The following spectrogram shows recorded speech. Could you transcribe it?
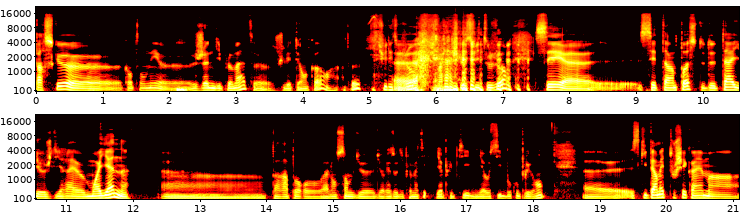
parce que euh, quand on est euh, jeune diplomate, euh, je l'étais encore un peu. Tu l'es toujours. voilà, je le suis toujours. C'est c'est un poste de taille, je dirais moyenne par rapport au, à l'ensemble du, du, réseau diplomatique. Il y a plus petit, mais il y a aussi beaucoup plus grand. ce qui permet de toucher quand même un,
